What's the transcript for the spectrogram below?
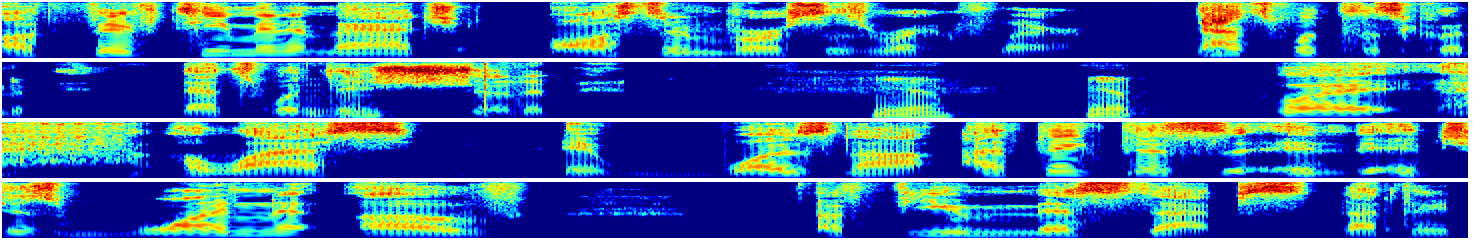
a 15 minute match, Austin versus Ric Flair. That's what this could have been. That's what this mm-hmm. should have been. Yeah. Yep. but alas, it was not. I think this it, it's just one of a few missteps that the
